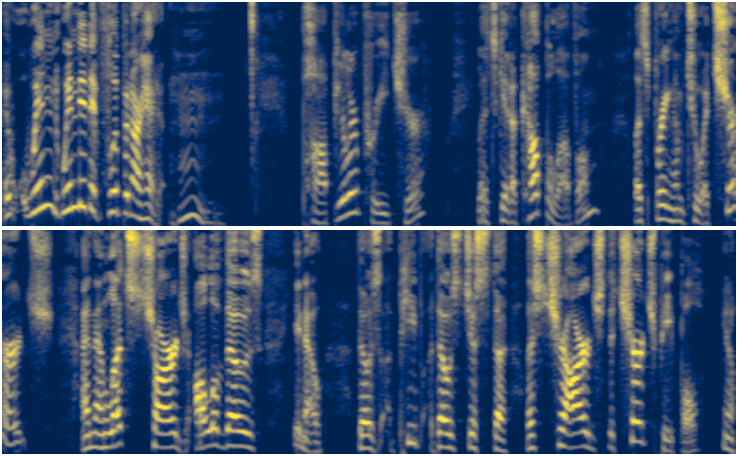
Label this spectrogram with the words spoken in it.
When, when did it flip in our head? Hmm. Popular preacher. Let's get a couple of them Let's bring them to a church and then let's charge all of those, you know, those people, those just the, let's charge the church people, you know,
